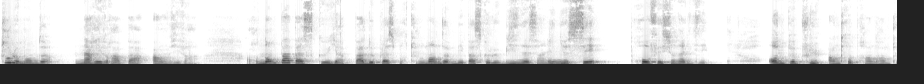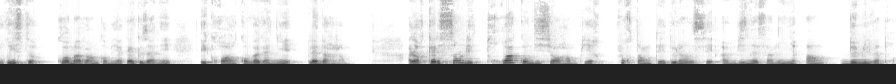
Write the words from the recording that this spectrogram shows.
tout le monde n'arrivera pas à en vivre. Alors non pas parce qu'il n'y a pas de place pour tout le monde, mais parce que le business en ligne, c'est professionnalisé. On ne peut plus entreprendre en touriste comme avant, comme il y a quelques années, et croire qu'on va gagner plein d'argent. Alors quelles sont les trois conditions à remplir pour tenter de lancer un business en ligne en 2023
